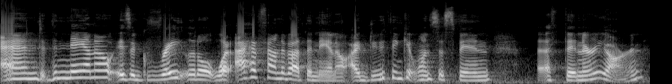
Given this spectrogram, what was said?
And the Nano is a great little, what I have found about the Nano, I do think it wants to spin a thinner yarn.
